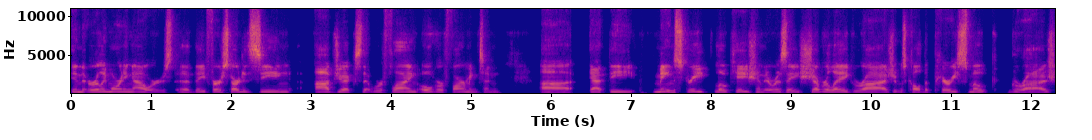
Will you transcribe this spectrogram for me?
in the early morning hours, uh, they first started seeing objects that were flying over Farmington. Uh, at the Main Street location, there was a Chevrolet garage. It was called the Perry Smoke Garage.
